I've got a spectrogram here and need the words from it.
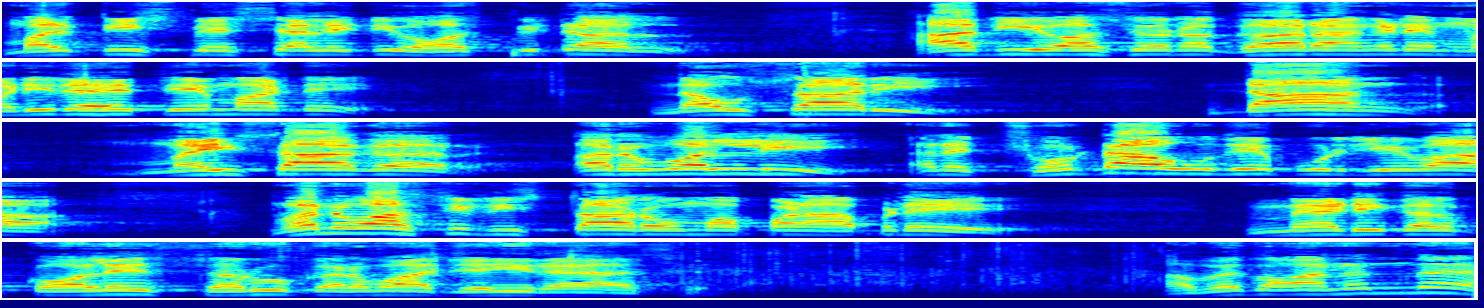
મલ્ટી સ્પેશિયાલિટી હોસ્પિટલ આદિવાસીઓના ઘર આંગણે મળી રહે તે માટે નવસારી, ડાંગ, મહીસાગર, અરવલ્લી અને છોટા ઉદેપુર જેવા વનવાસી વિસ્તારોમાં પણ આપણે મેડિકલ કોલેજ શરૂ કરવા જઈ રહ્યા છે. હવે તો આનંદ ને?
